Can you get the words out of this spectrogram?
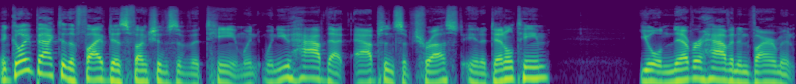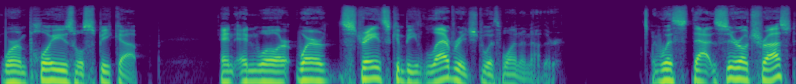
And going back to the five dysfunctions of a team, when, when you have that absence of trust in a dental team, you will never have an environment where employees will speak up and, and will, where strengths can be leveraged with one another. With that zero trust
